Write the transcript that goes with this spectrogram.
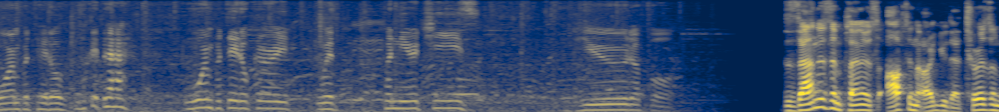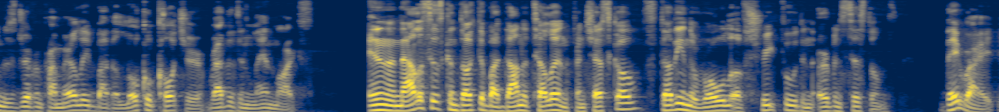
warm potato. Look at that. Warm potato curry with paneer cheese. Beautiful. Designers and planners often argue that tourism is driven primarily by the local culture rather than landmarks. In an analysis conducted by Donatella and Francesco studying the role of street food in urban systems, they write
